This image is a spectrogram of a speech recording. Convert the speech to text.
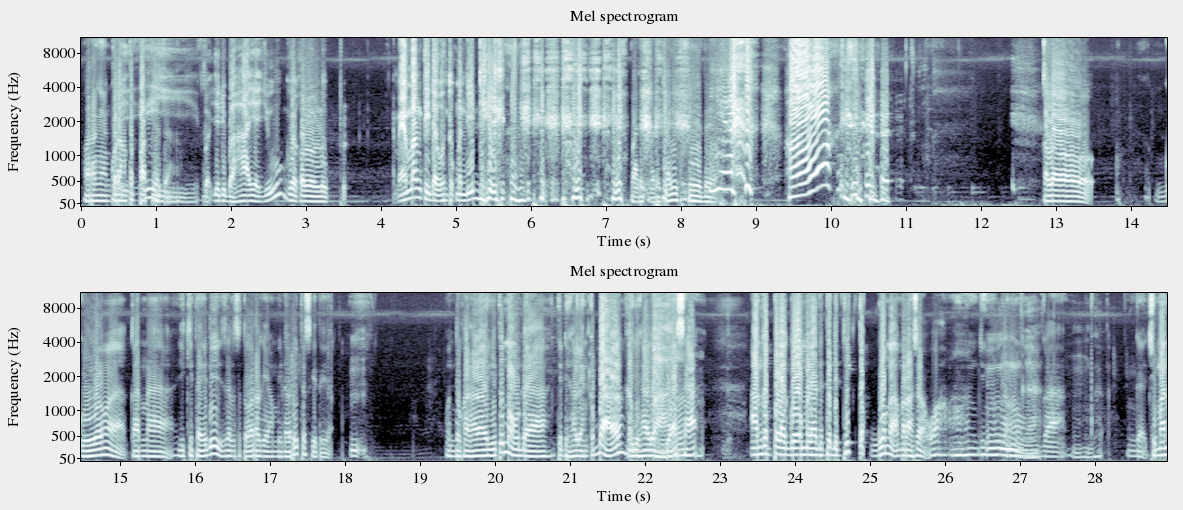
orang yang kurang i- tepat gitu. ih, ba- jadi bahaya juga kalau lu memang tidak untuk mendidik Balik-balik lagi ke situ. ya. iya hah Kalau gua mah karena ya kita ini salah satu orang yang minoritas gitu ya. Mm. Untuk hal-hal gitu mah udah jadi hal yang kebal, jadi hal yang Kebal. biasa. Anggaplah gua melihat itu di TikTok, gua nggak merasa wah anjing Enggak. enggak. enggak Enggak, cuman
